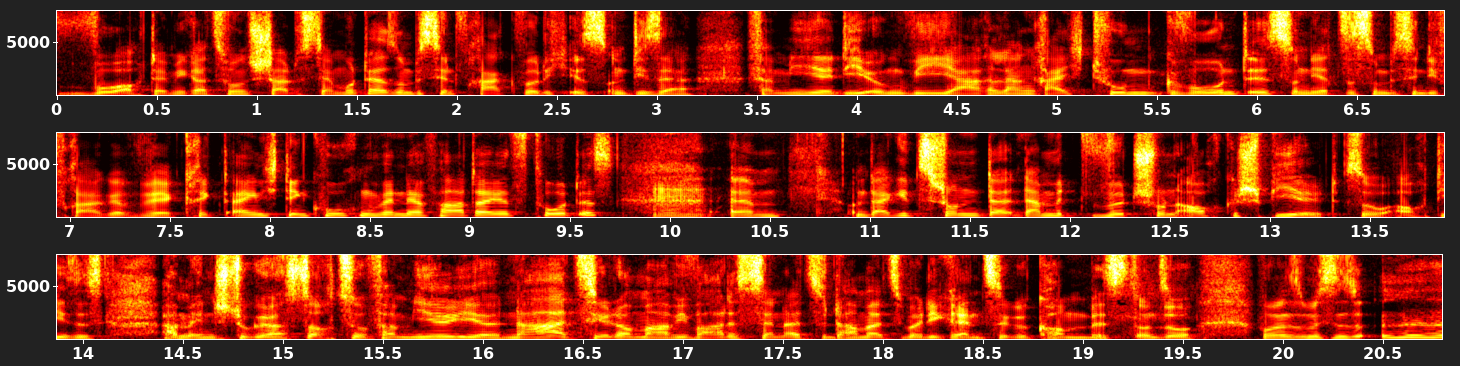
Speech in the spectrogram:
wo auch der Migrationsstatus der Mutter so ein bisschen fragwürdig ist und dieser Familie, die irgendwie jahrelang Reichtum gewohnt ist und jetzt ist so ein bisschen die Frage, wer kriegt eigentlich den Kuchen, wenn der Vater jetzt tot ist? Mhm. Ähm, und da gibt's schon, da, damit wird schon auch gespielt. So auch dieses, ah Mensch, du gehörst doch zur Familie. Na, erzähl doch mal, wie war das denn, als du damals über die Grenze gekommen bist und so, wo man so ein bisschen so, äh,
